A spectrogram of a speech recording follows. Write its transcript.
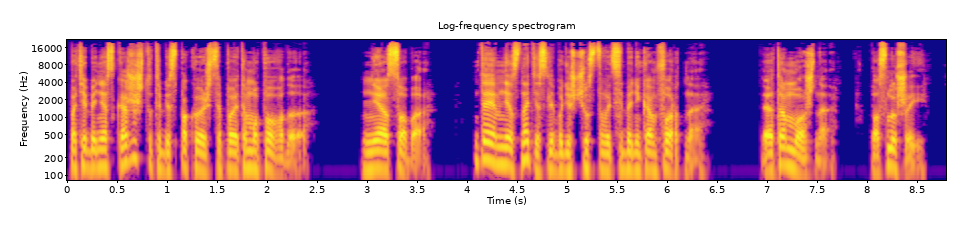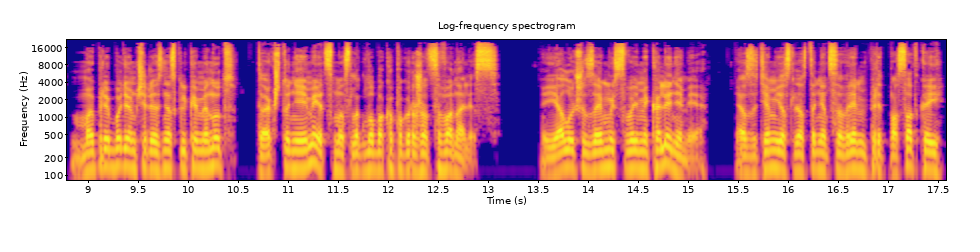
По тебе не скажешь, что ты беспокоишься по этому поводу? Не особо. Дай мне знать, если будешь чувствовать себя некомфортно. Это можно. Послушай, мы прибудем через несколько минут, так что не имеет смысла глубоко погружаться в анализ. Я лучше займусь своими коленями, а затем, если останется время перед посадкой,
